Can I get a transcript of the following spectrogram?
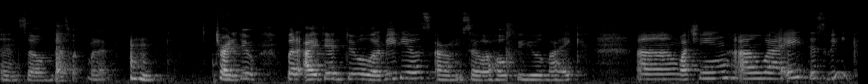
and so that's what I'm gonna try to do. But I did do a lot of videos um, so I hope you like uh, watching uh, what I ate this week.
